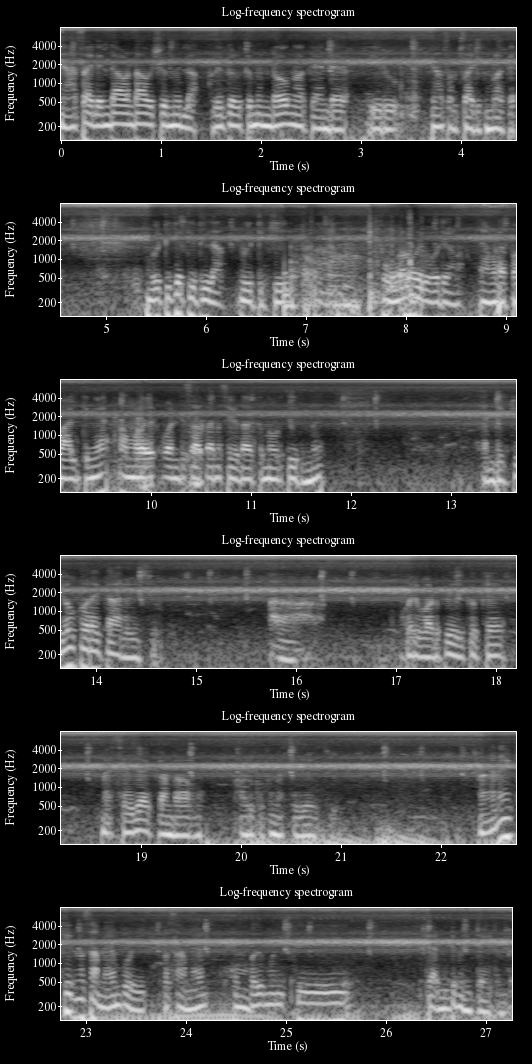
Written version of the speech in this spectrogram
ഞാൻ സൈലന്റ് ആവേണ്ട ആവശ്യമൊന്നുമില്ല. അത് കേൾക്കുന്നുണ്ടാവും എന്നൊക്കെ എന്റെ ഈ ഒരു ഞാൻ സംസാരിക്കുമ്പോഴൊക്കെ. വീട്ടിലേക്ക് എത്തിയിട്ടില്ല വീട്ടിലേക്ക് പോകാനുള്ള പരിപാടിയാണ്. ഞങ്ങളുടെ പാലത്തിങ്ങ നമ്മൾ വണ്ടി സാധാരണ സൈഡാക്കുന്നിടത്ത് ഇരുന്ന് എന്തൊക്കെയോ കുറേയൊക്കെ ആലോചിച്ചു. ഒരുപാട് പേർക്കൊക്കെ മെസ്സേജ് അയക്കാണ്ടായിരുന്നു അവർക്കൊക്കെ മെസ്സേജ് അയച്ചു. അങ്ങനെയൊക്കെ ഇരുന്ന സമയം പോയി. ഇപ്പോൾ സമയം ഒമ്പത് മണിക്ക് രണ്ട് മിനിറ്റ് ആയിട്ടുണ്ട്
